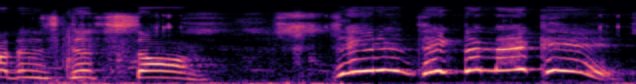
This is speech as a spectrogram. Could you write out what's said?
Oh, there's the storm. Jaden, take the medkit!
